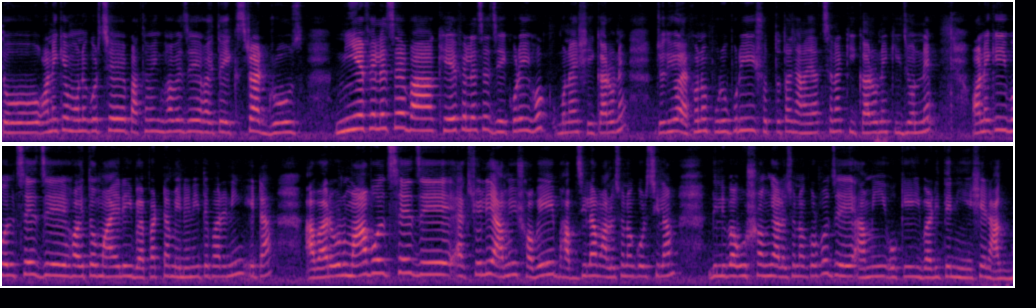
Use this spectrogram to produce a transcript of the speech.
তো অনেকে মনে করছে প্রাথমিকভাবে যে হয়তো এক্সট্রা ডোজ নিয়ে ফেলেছে বা খেয়ে ফেলেছে, যে করেই হোক, মনে হয় সেই কারণে। যদিও এখনও পুরোপুরি সত্যতা জানা যাচ্ছে না কী কারণে, কী জন্যে। অনেকেই বলছে যে হয়তো মায়ের এই ব্যাপারটা মেনে নিতে পারেনি এটা। আবার ওর মা বলছে যে অ্যাকচুয়ালি আমি সবে ভাবছিলাম, আলোচনা করছিলাম, দিলীপবাবুর সঙ্গে আলোচনা করব যে আমি ওকে এই বাড়িতে নিয়ে এসে রাখব।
